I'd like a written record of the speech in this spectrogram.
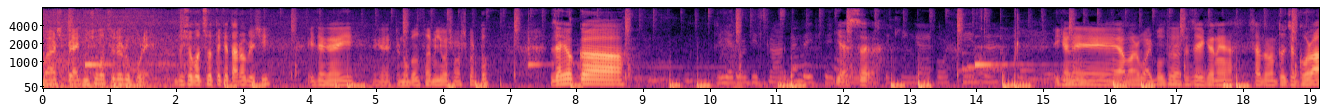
বয়স প্রায় দুশো বছরের উপরে। দুশো বছর থেকে তারও বেশি। এই জায়গায় একটা নোবেল ফ্যামিলি বসবাস করতো। যাই হোক. এখানে আমার ওয়াইফ বলতে চাচ্ছে যে এখানে সাধারণত যে ঘোড়া,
